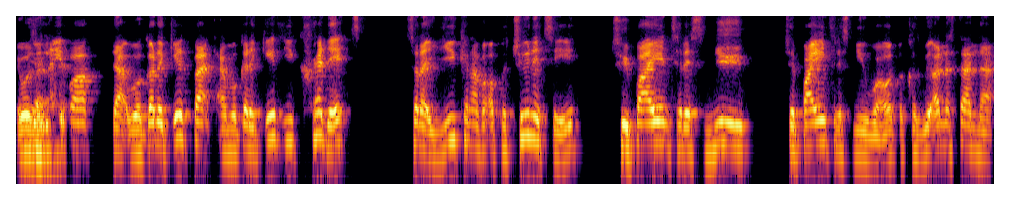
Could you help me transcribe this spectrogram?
It was a labour that we're going to give back and we're going to give you credit so that you can have an opportunity to buy into this new to buy into this new world because we understand that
